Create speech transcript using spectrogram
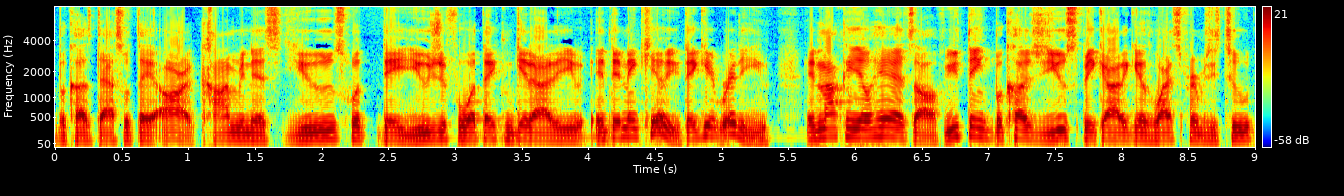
because that's what they are. Communists use what they use you for what they can get out of you, and then they kill you. They get rid of you. They're knocking your heads off. You think because you speak out against white supremacy too,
